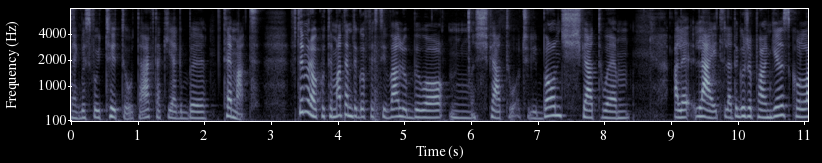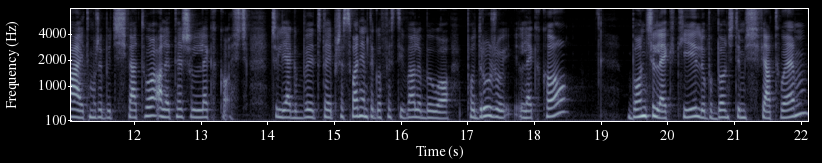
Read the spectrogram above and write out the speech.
jakby swój tytuł, tak? taki jakby temat. W tym roku tematem tego festiwalu było mm, światło, czyli bądź światłem, ale light, dlatego że po angielsku light może być światło, ale też lekkość. Czyli jakby tutaj przesłaniem tego festiwalu było podróżuj lekko, bądź lekki lub bądź tym światłem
